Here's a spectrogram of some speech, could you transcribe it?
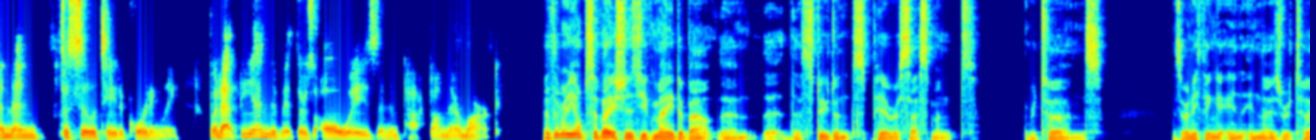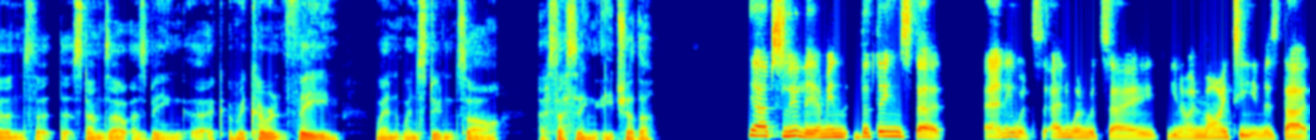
and then facilitate accordingly. But at the end of it, there's always an impact on their mark. Are there any observations you've made about the, the, the students' peer assessment returns? Is there anything in, in those returns that, that stands out as being a, a recurrent theme when, when students are assessing each other. Yeah, absolutely. I mean, the things that any would, anyone would say, you know, in my team is that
